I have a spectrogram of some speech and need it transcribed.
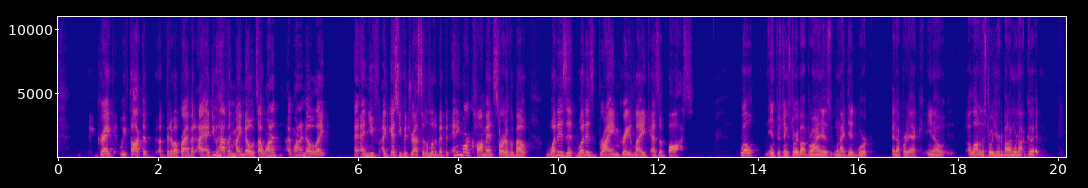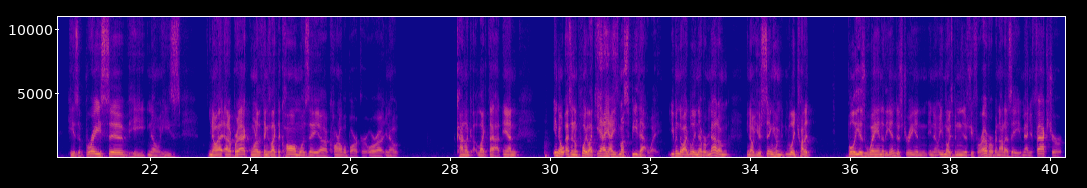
Greg, we've talked a, a bit about Brian, but I, I, do have in my notes. I want to I want to know like, and you've I guess you've addressed it a little bit, but any more comments, sort of about what is it? What is Brian Gray like as a boss? Well, interesting story about Brian is when I did work at Upper Deck, you know, a lot of the stories you heard about him were not good. He's abrasive. He, you know, he's, you know, at, at Upper Deck, one of the things like call him was a uh, carnival barker or a, you know, kind of like that. And, you know, as an employee, like, yeah, yeah, he must be that way. Even though I really never met him, you know, you're seeing him really try to bully his way into the industry. And, you know, even though he's been in the industry forever, but not as a manufacturer.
